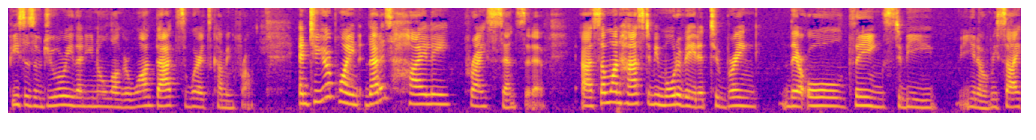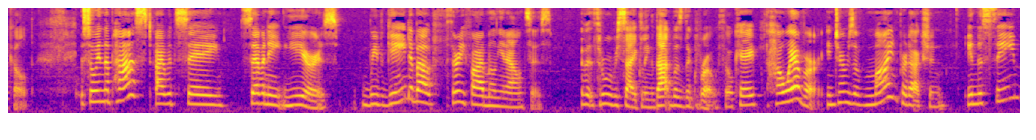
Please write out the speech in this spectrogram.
pieces of jewelry that you no longer want, that's where it's coming from. And to your point, that is highly price sensitive. Uh, someone has to be motivated to bring their old things to be, you know, recycled. So in the past, I would say seven, eight years, we've gained about 35 million ounces through recycling. That was the growth, okay? However, in terms of mine production, in the same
